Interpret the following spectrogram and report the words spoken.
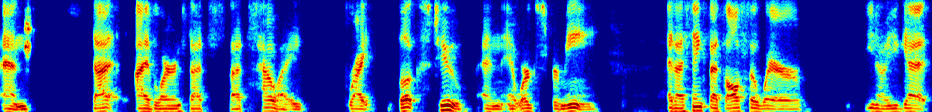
and that I've learned that's that's how I write books too, and it works for me. And I think that's also where you know you get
